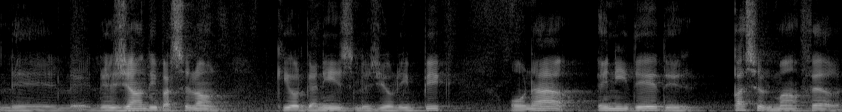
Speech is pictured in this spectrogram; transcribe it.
les, les, gens de Barcelone qui organisent les Jeux olympiques, on a une idée de pas seulement faire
